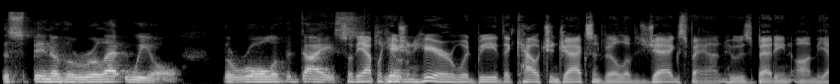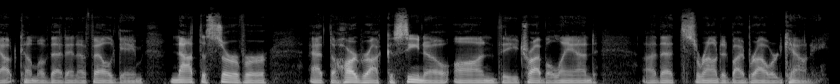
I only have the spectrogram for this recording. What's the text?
the spin of the roulette wheel, the roll of the dice. So the application you know, here would be the couch in Jacksonville of the Jags fan who's betting on the outcome of that NFL game, not the server at the Hard Rock Casino on the tribal land uh, that's surrounded by Broward County.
